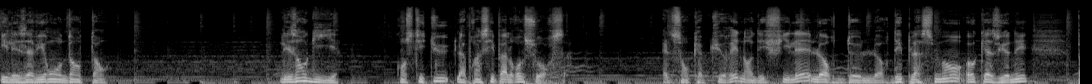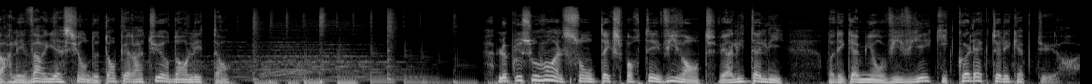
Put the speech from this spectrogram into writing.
et les avirons d'antan. Les anguilles constituent la principale ressource. Elles sont capturées dans des filets lors de leur déplacement occasionné par les variations de température dans l'étang. Le plus souvent, elles sont exportées vivantes vers l'Italie dans des camions viviers qui collectent les captures.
